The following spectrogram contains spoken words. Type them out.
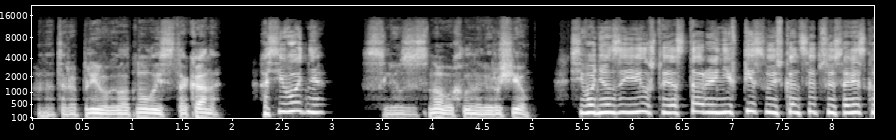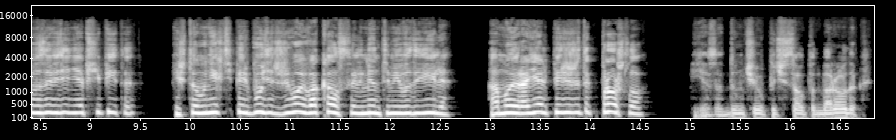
Она торопливо глотнула из стакана. «А сегодня...» Слезы снова хлынули ручьем. «Сегодня он заявил, что я старый и не вписываюсь в концепцию советского заведения общепита, и что у них теперь будет живой вокал с элементами водевиля, а мой рояль – пережиток прошлого». Я задумчиво почесал подбородок.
